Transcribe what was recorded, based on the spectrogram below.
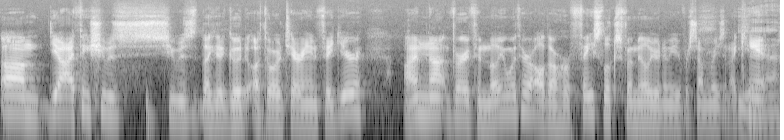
Um, yeah, I think she was she was like a good authoritarian figure. I'm not very familiar with her, although her face looks familiar to me for some reason. I can't Yeah.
